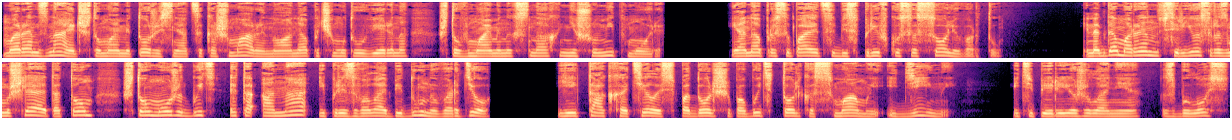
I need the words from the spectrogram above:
Морен знает, что маме тоже снятся кошмары, но она почему-то уверена, что в маминых снах не шумит море, и она просыпается без привкуса соли во рту. Иногда Морен всерьез размышляет о том, что, может быть, это она и призвала беду на Вардё, Ей так хотелось подольше побыть только с мамой и Диной, и теперь ее желание сбылось.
